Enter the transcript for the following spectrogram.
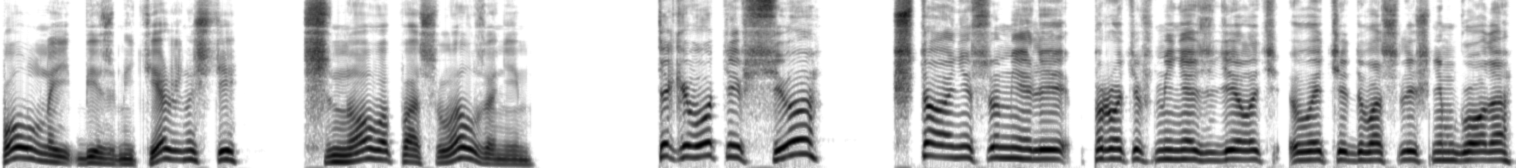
полной безмятежности, снова послал за ним. «Так вот и все, что они сумели против меня сделать в эти два с лишним года»,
